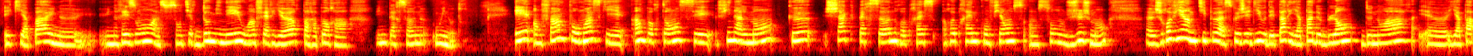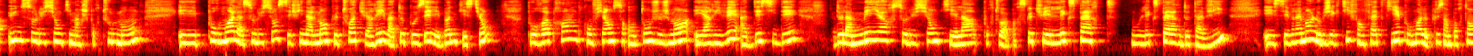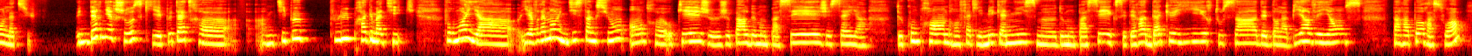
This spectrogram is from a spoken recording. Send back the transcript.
et qu'il n'y a pas une, une raison à se sentir dominé ou inférieur par rapport à une personne ou une autre. Et enfin, pour moi, ce qui est important, c'est finalement que chaque personne reprenne confiance en son jugement, Euh, je reviens un petit peu à ce que j'ai dit au départ, il n'y a pas de blanc, de noir, euh, il n'y a pas une solution qui marche pour tout le monde. Et pour moi, la solution, c'est finalement que toi, tu arrives à te poser les bonnes questions pour reprendre confiance en ton jugement et arriver à décider de la meilleure solution qui est là pour toi. Parce que tu es l'experte ou l'expert de ta vie. Et c'est vraiment l'objectif, en fait, qui est pour moi le plus important là-dessus. Une dernière chose qui est peut-être euh, un petit peu plus pragmatique. Pour moi, il y a, il y a vraiment une distinction entre, euh, OK, je, je parle de mon passé, j'essaye de comprendre en fait les mécanismes de mon passé, etc., d'accueillir tout ça, d'être dans la bienveillance par rapport à soi.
